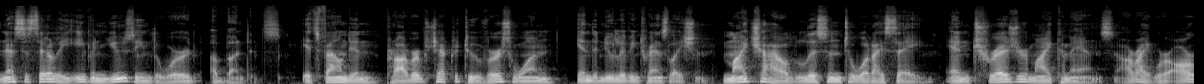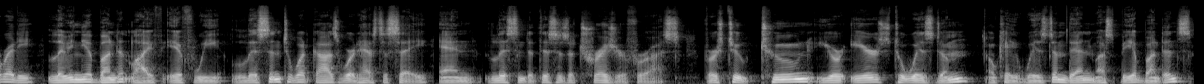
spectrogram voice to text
necessarily even using the word abundance. It's found in Proverbs chapter 2, verse 1, in the New Living Translation. My child, listen to what I say and treasure my commands. All right, we're already living the abundant life if we listen to what God's word has to say and listen that this is a treasure for us. Verse 2 Tune your ears to wisdom. Okay, wisdom then must be abundance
